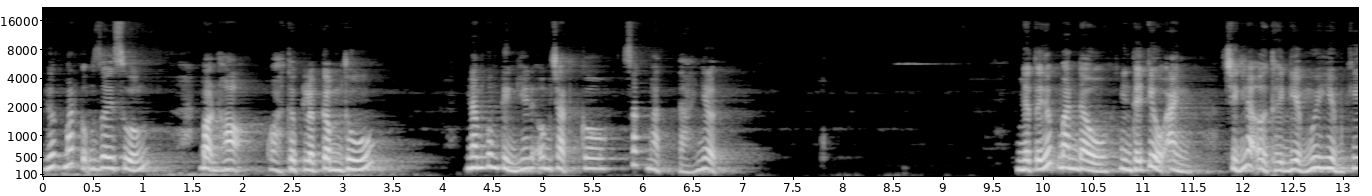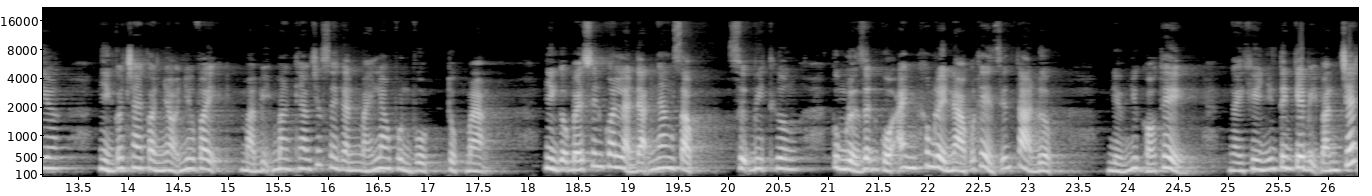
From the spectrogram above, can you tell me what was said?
nước mắt cũng rơi xuống. Bọn họ quả thực là cầm thú. Năm công tình hiên ôm chặt cô, sắc mặt tái nhợt. Nhớ tới lúc ban đầu, nhìn thấy tiểu ảnh, chính là ở thời điểm nguy hiểm kia, nhìn con trai còn nhỏ như vậy mà bị mang theo chiếc xe gắn máy lao vùn vụt, tục mạng. Nhìn cậu bé xuyên qua làn đạn ngang dọc, sự bi thương, cùng lửa giận của anh không lời nào có thể diễn tả được nếu như có thể, ngay khi những tên kia bị bắn chết,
